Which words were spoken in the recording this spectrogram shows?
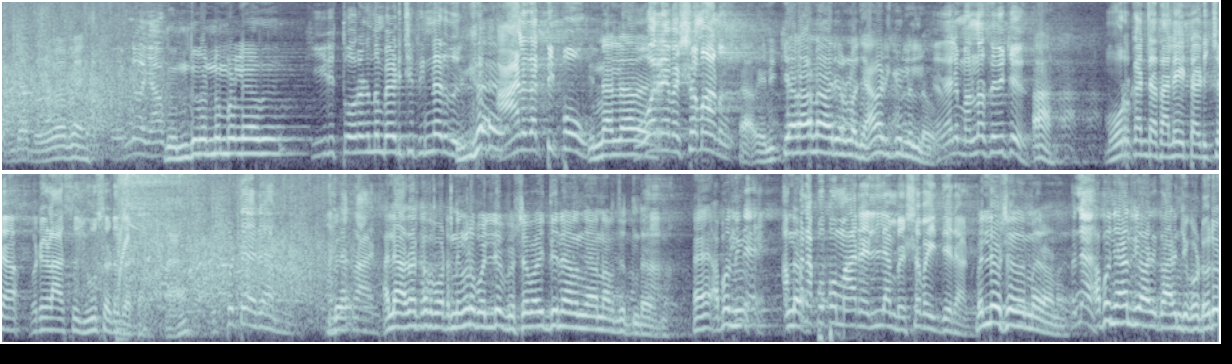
എന്റെ ദൈവമേ. പൊന്നോ ഞാൻ എന്ത് പെണ്ണും പിള്ളേ അത്? കീരിത്തോരനൊന്നും മേടിച്ച് തിന്നരുത്. ഇല്ല. ആൾ തട്ടിപ്പോവും. പിന്നല്ലാതെ. ഓരോ വിഷമാണ്. ആ, എനിക്കതാണ് കാര്യമുള്ളത്. ഞാൻ കഴിക്കില്ലല്ലോ. ഏതായാലും വന്ന സ്ഥിതിക്ക്. ആ. മൂർഖന്റെ തലയിട്ടടിച്ച ഒരു ഗ്ലാസ് ജ്യൂസ് എടുക്കട്ടെ ഉപ്പിട്ട് തരാൻ അല്ല അതൊക്കെ പോട്ടെ. നിങ്ങൾ വലിയ വിഷവൈദ്യനാണെന്ന് ഞാൻ അറിഞ്ഞിട്ടുണ്ടായിരുന്നു. അപ്പൊ അപ്പൂപ്പന്മാരെല്ലാം വിഷവൈദ്യരാണ്. വലിയ വിഷവൈദ്യന്മാരാണ്? അപ്പൊ ഞാൻ കാര്യം ചോട്ടെ ഒരു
